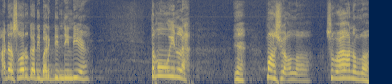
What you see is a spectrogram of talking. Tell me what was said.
Ada sorga di balik dinding dia. Temuin lah. Ya, Masya Allah. Subhanallah.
